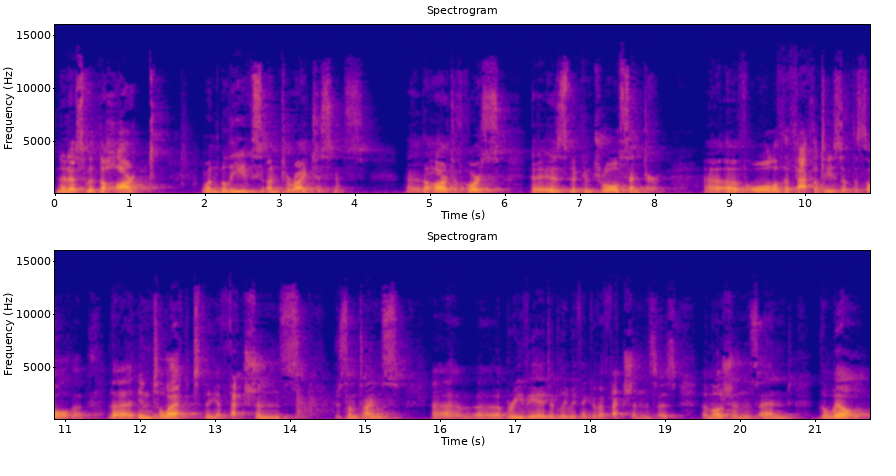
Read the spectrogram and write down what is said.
Notice, with the heart, one believes unto righteousness. Uh, the heart, of course, uh, is the control center uh, of all of the faculties of the soul the, the intellect, the affections. Sometimes uh, uh, abbreviatedly, we think of affections as emotions and the will.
